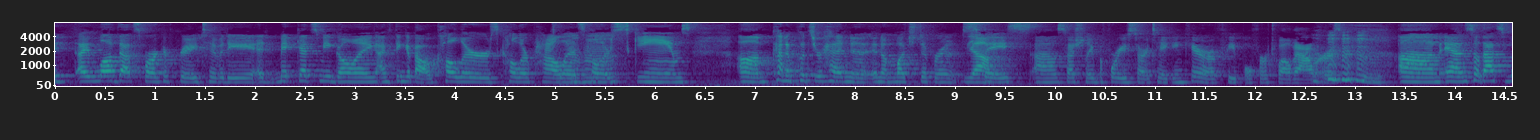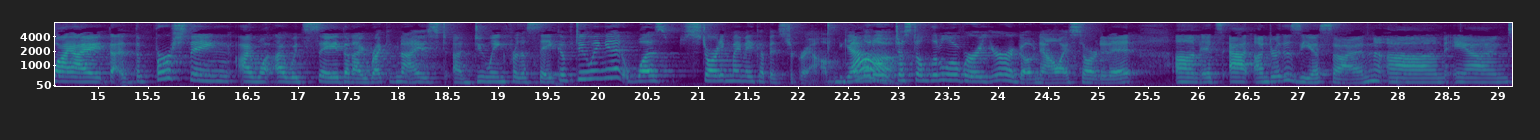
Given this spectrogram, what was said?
it, I love that spark of creativity. It gets me going. I think about colors, color palettes, Mm-hmm. color schemes. Um, kind of puts your head in a, in a much different Yeah. space, uh, especially before you start taking care of people for 12 hours. um, and so that's why I, that, the first thing I, wa- I would say that I recognized uh, doing for the sake of doing it was starting my makeup Instagram. Yeah. A little, just a little over a year ago now, I started it. Um, it's at Under the Zia Sun. Um, and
